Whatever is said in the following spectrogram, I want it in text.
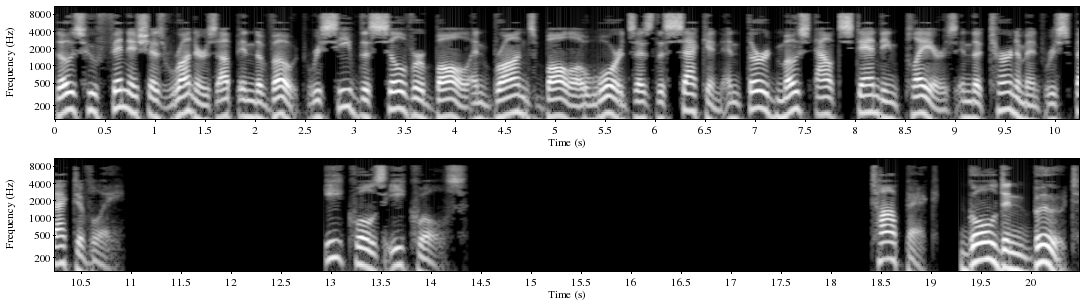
those who finish as runners-up in the vote receive the Silver Ball and Bronze Ball awards as the second and third most outstanding players in the tournament respectively. Topic: Golden Boot.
